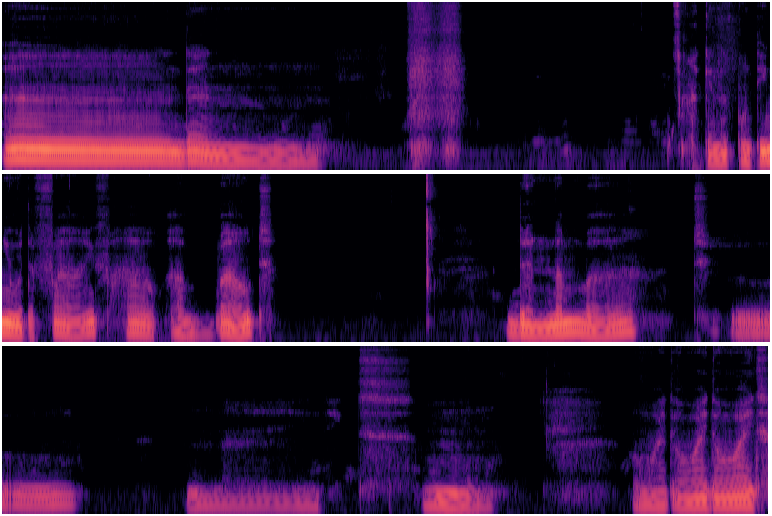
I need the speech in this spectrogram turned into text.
And then... I cannot continue with the 5. How about the number two nine eight. Hmm. All right, all right, all right.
